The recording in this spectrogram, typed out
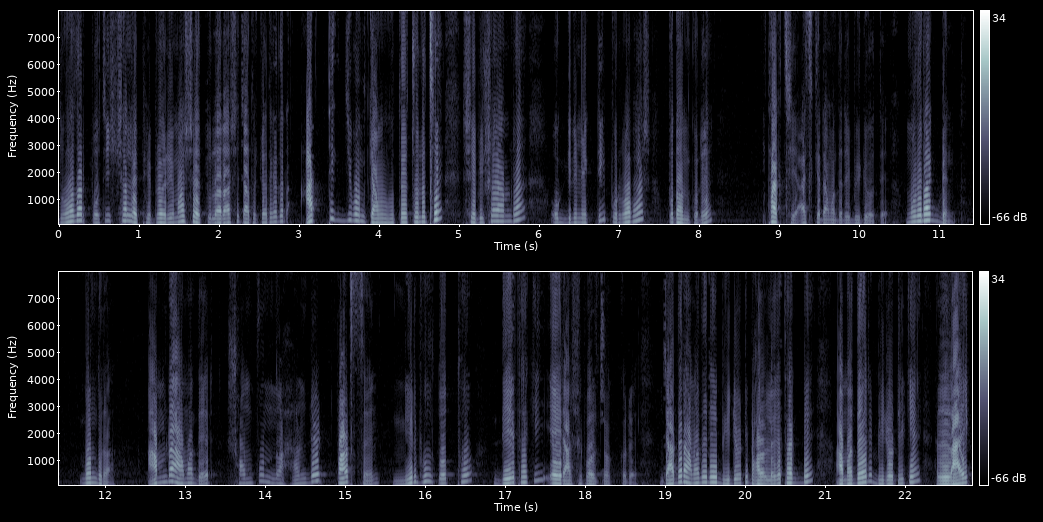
দু হাজার পঁচিশ সালে ফেব্রুয়ারি মাসে তুলা রাশি জাতক জাতিকাদের আর্থিক জীবন কেমন হতে চলেছে সে বিষয়ে আমরা অগ্রিম একটি পূর্বাভাস প্রদান করে থাকছি আজকের আমাদের এই ভিডিওতে। মনে রাখবেন, বন্ধুরা, আমরা আমাদের সম্পূর্ণ হান্ড্রেড পারসেন্ট নির্ভুল তথ্য দিয়ে থাকি এই রাশিফল চক্করে। যাদের আমাদের এই ভিডিওটি ভালো লেগে থাকবে, আমাদের ভিডিওটিকে লাইক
